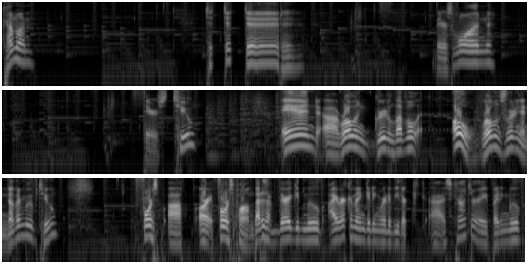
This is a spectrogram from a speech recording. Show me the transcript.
Come on. There's one. There's two. And uh, Roland grew to level... Oh, Roland's learning another move too? Force, uh, alright, Force Palm. That is a very good move. I recommend getting rid of either, uh, is counter or a fighting move?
